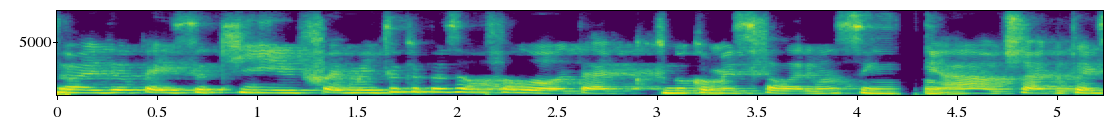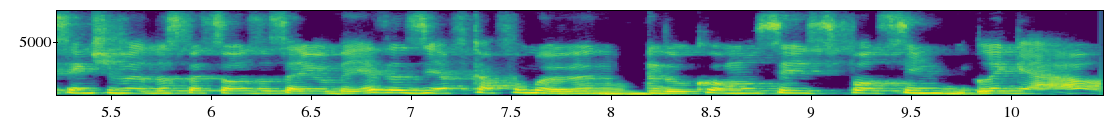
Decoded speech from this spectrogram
Mas eu penso que foi muito o que o pessoal falou, até no começo falaram assim: ah, o Thiago tá incentivando as pessoas a serem obesas e a ficar fumando, uhum. como se isso fosse legal.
